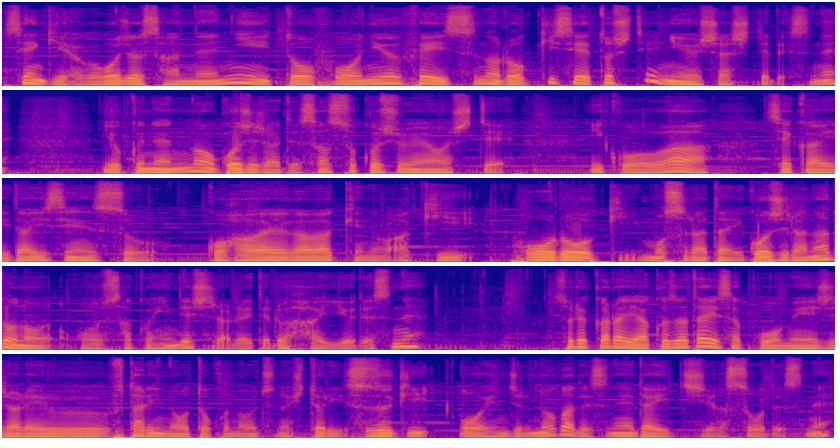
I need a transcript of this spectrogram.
1953年に東宝ニューフェイスの6期生として入社してですね、翌年のゴジラで早速主演をして、以降は世界大戦争、小早川家の秋、放浪記、モスラ対ゴジラなどの作品で知られている俳優ですね。それからヤクザ対策を命じられる2人の男のうちの1人、鈴木を演じるのがですね、大地康雄ですね。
